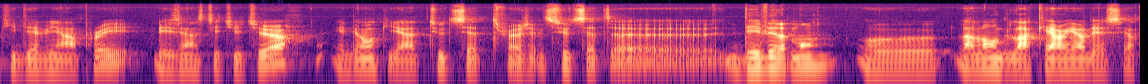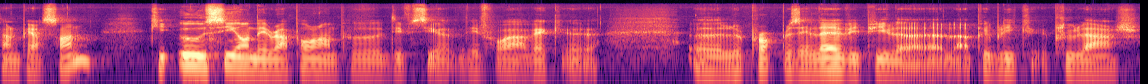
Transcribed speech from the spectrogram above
qui deviennent après des instituteurs, et donc il y a tout cette, cette euh, développement euh, la longue de la carrière de certaines personnes qui eux aussi ont des rapports un peu difficiles des fois avec leurs propres élèves et puis le public plus large.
